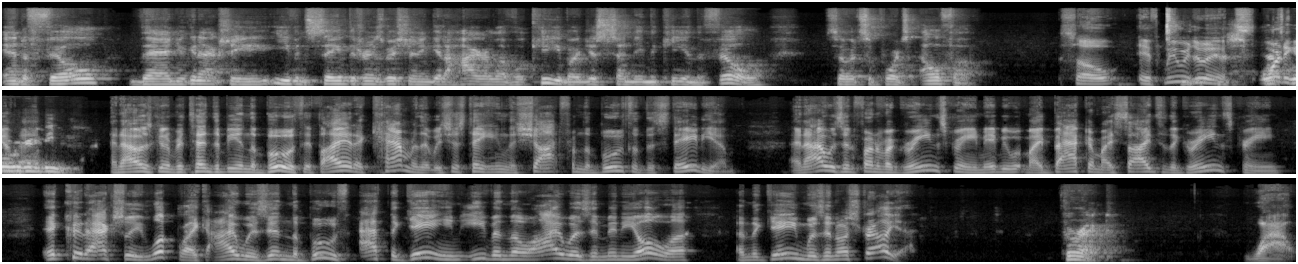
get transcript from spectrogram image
and a fill, then you can actually even save the transmission and get a higher level key by just sending the key and the fill. So it supports alpha. So if we were doing a sporting event, and I was going to pretend to be in the booth, if I had a camera that was just taking the shot from the booth of the stadium and I was in front of a green screen, maybe with my back or my side to the green screen, it could actually look like I was in the booth at the game, even though I was in Mineola and the game was in Australia. Correct. Wow.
